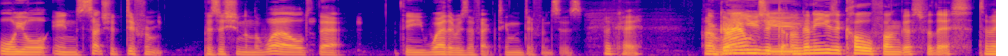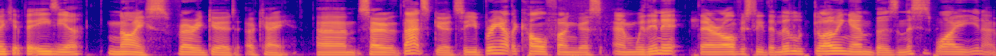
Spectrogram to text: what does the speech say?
or you're in such a different position in the world that the weather is affecting the differences. Okay. I'm gonna Around use a. you- am gonna use a coal fungus for this to make it a bit easier. Nice, very good. Okay, um, so that's good. So you bring out the coal fungus, and within it there are obviously the little glowing embers, and this is why you know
